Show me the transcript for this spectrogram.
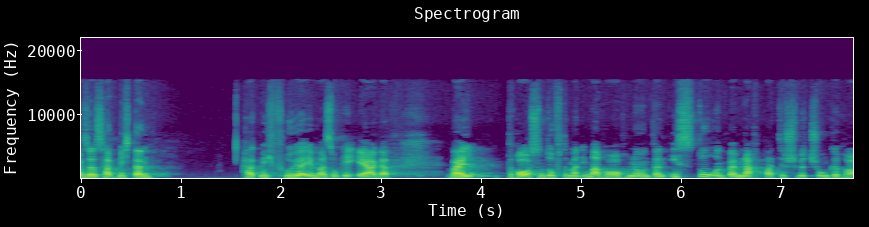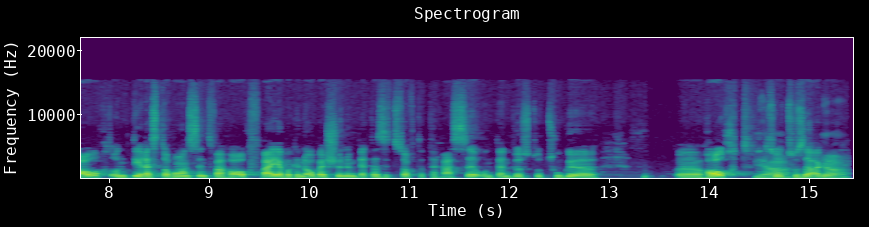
Also das hat mich dann, hat mich früher immer so geärgert, weil draußen durfte man immer rauchen ne? und dann isst du und beim Nachbartisch wird schon geraucht und die Restaurants sind zwar rauchfrei, aber genau bei schönem Wetter sitzt du auf der Terrasse und dann wirst du zugeraucht äh, ja, sozusagen. Ja.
